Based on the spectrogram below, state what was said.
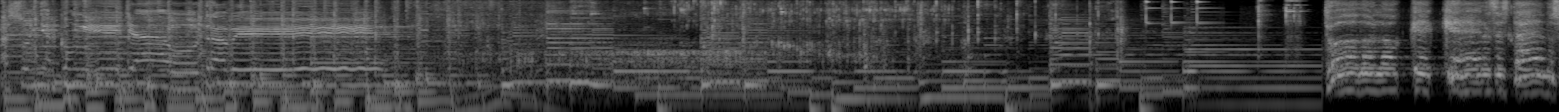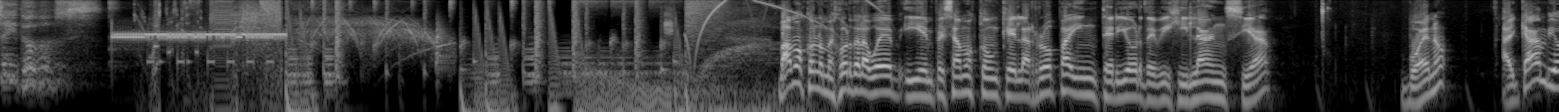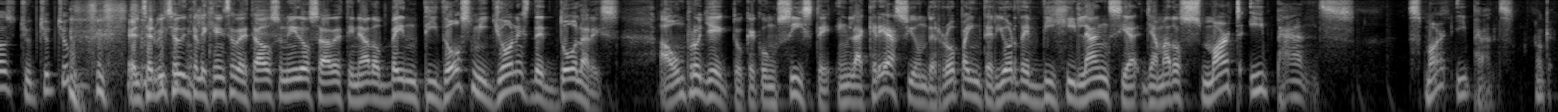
A soñar con lo que quieres está en 12 y 2. Vamos con lo mejor de la web y empezamos con que la ropa interior de vigilancia, bueno, hay cambios. Chup, chup, chup. El Servicio de Inteligencia de Estados Unidos ha destinado 22 millones de dólares a un proyecto que consiste en la creación de ropa interior de vigilancia llamado Smart E-Pants. Smart E-Pants. Ok.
